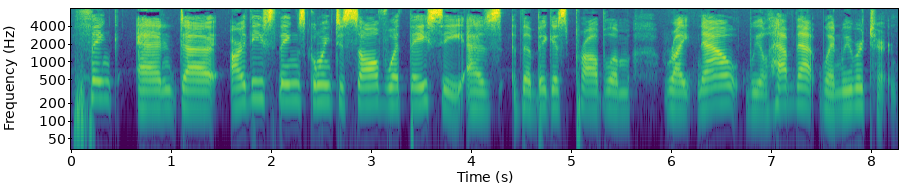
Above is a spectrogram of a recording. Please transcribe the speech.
think, and uh, are these things going to solve what they see as the biggest problem right now? We'll have that when we return.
